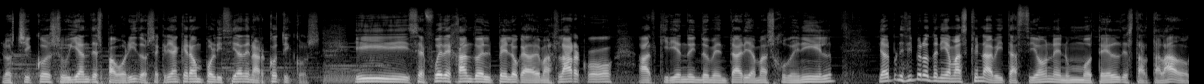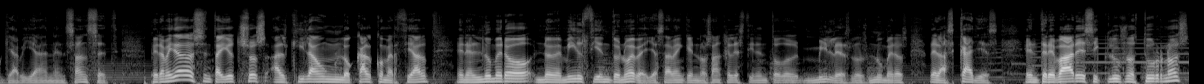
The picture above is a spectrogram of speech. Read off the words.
Los chicos huían despavoridos, se creían que era un policía de narcóticos y se fue dejando el pelo cada vez más largo, adquiriendo indumentaria más juvenil y al principio no tenía más que una habitación en un motel destartalado que había en el Sunset, pero a mediados de 68 alquila un local comercial en el número 9109. Ya saben que en Los Ángeles tienen todos miles los números de las calles, entre bares y clubs nocturnos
